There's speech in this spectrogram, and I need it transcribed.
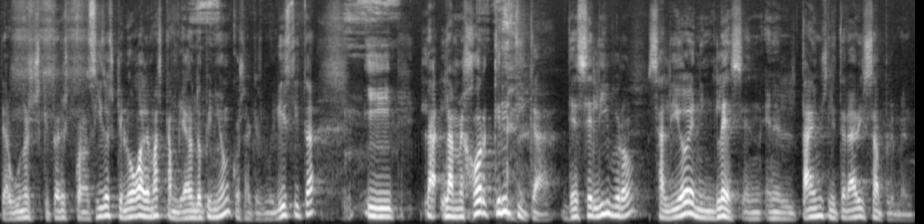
De algunos escritores conocidos que luego además cambiaron de opinión, cosa que es muy lícita, y la, la mejor crítica de ese libro salió en inglés, en, en el Times Literary Supplement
